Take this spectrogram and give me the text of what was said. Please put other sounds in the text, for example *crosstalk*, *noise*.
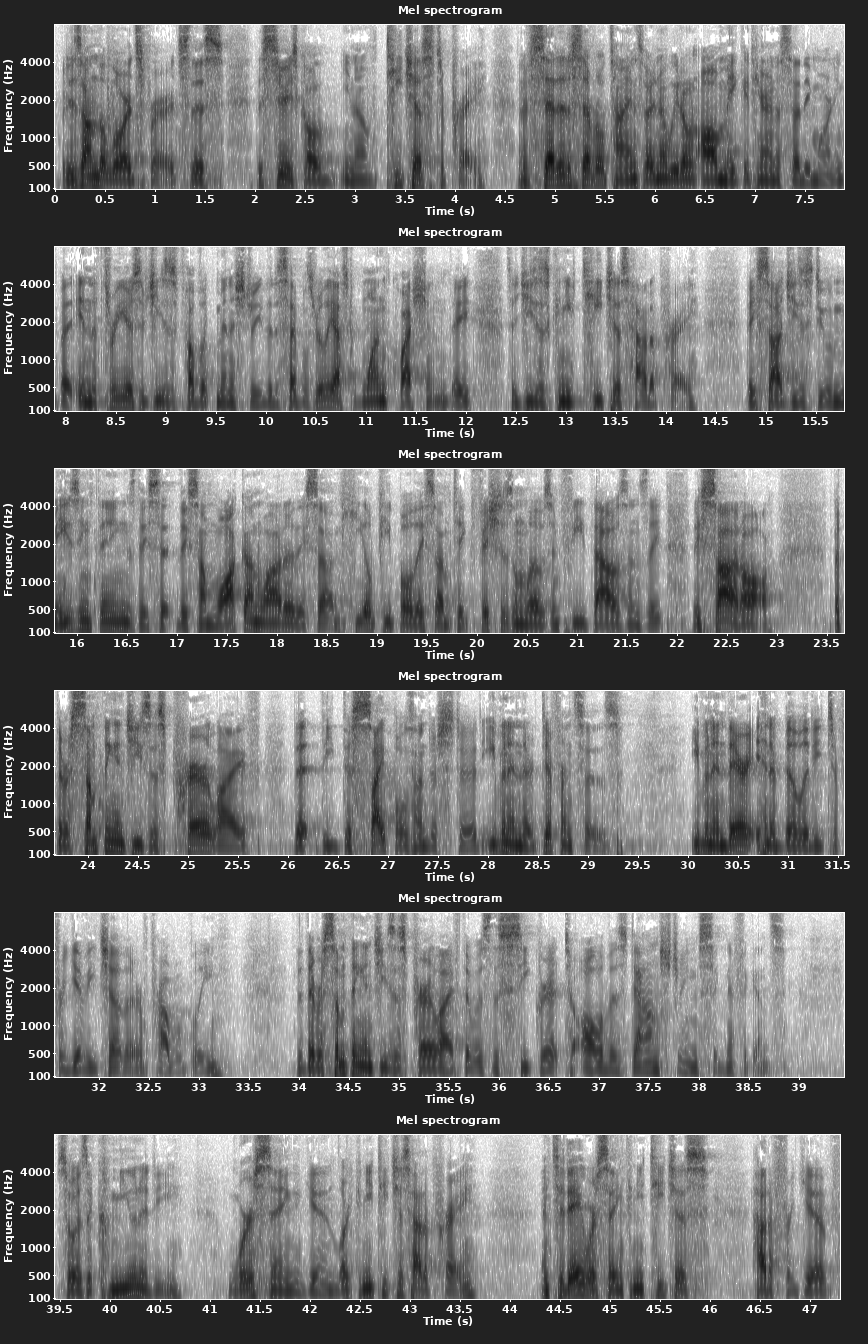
but it is on the Lord's Prayer. It's this, this series called, you know, Teach Us to Pray. And I've said it several times, but I know we don't all make it here on a Sunday morning. But in the three years of Jesus' public ministry, the disciples really asked one question. They said, Jesus, can you teach us how to pray? They saw Jesus do amazing things. They, said, they saw him walk on water. They saw him heal people. They saw him take fishes and loaves and feed thousands. They, they saw it all. But there was something in Jesus' prayer life that the disciples understood, even in their differences, even in their inability to forgive each other, probably, that there was something in Jesus' prayer life that was the secret to all of his downstream significance. So, as a community, we're saying again, Lord, can you teach us how to pray? And today we're saying, can you teach us how to forgive?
